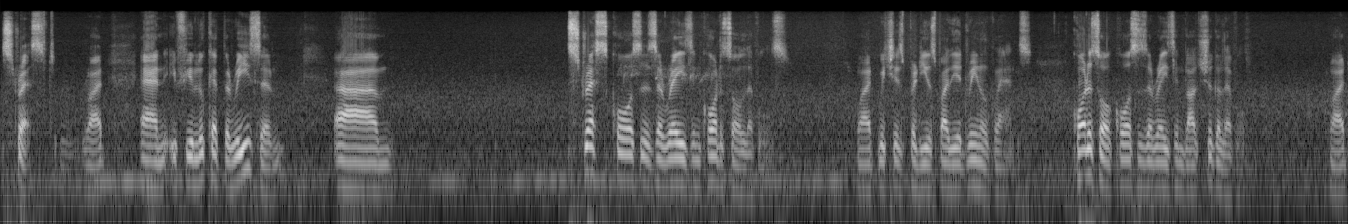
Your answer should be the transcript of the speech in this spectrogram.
stressed, right? And if you look at the reason, um, stress causes a raise in cortisol levels, right, which is produced by the adrenal glands. Cortisol causes a raise in blood sugar level, right?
